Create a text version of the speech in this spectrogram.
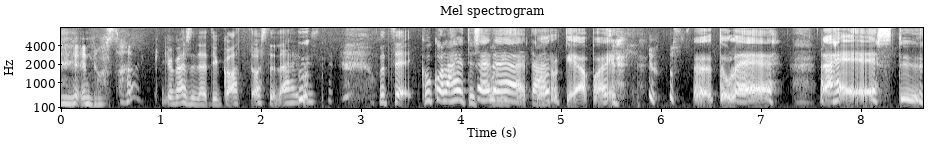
en osaa. Jokaisen täytyy katsoa se lähetys. Mutta se koko lähetys Älä oli sitä... korkea paine. Tulee, lähestyy.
